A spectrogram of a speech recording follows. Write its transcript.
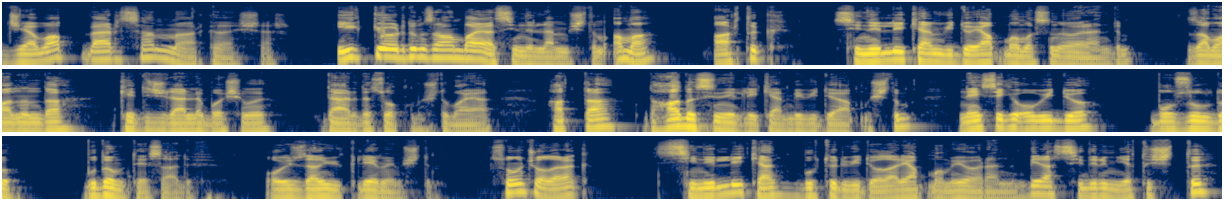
Cevap versem mi arkadaşlar? İlk gördüğüm zaman bayağı sinirlenmiştim ama artık sinirliyken video yapmamasını öğrendim. Zamanında kedicilerle başımı derde sokmuştu bayağı. Hatta daha da sinirliyken bir video yapmıştım. Neyse ki o video bozuldu. Bu da mı tesadüf? O yüzden yükleyememiştim. Sonuç olarak sinirliyken bu tür videolar yapmamayı öğrendim. Biraz sinirim yatıştı.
